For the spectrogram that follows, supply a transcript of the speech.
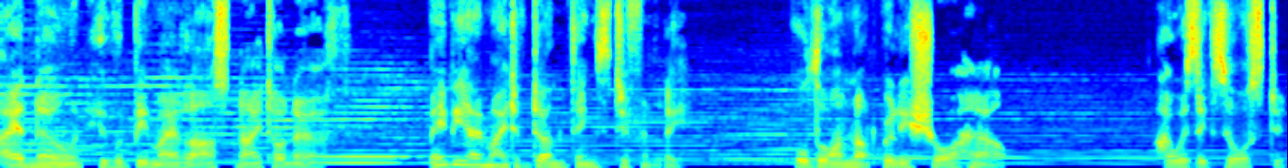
I had known it would be my last night on Earth, maybe I might have done things differently, although I'm not really sure how. I was exhausted.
